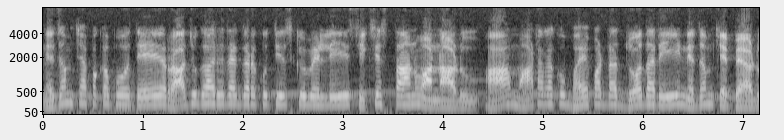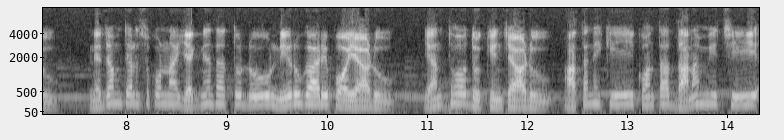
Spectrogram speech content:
నిజం చెప్పకపోతే రాజుగారి దగ్గరకు తీసుకువెళ్ళి శిక్షిస్తాను అన్నాడు. ఆ మాటలకు భయపడ్డ జోదరి నిజం చెప్పాడు. నిజం తెలుసుకున్న యజ్ఞదత్తుడు నీరుగారిపోయాడు. ఎంతో దుఃఖించాడు. అతనికి కొంత ధనం ఇచ్చి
